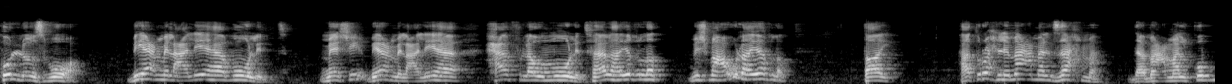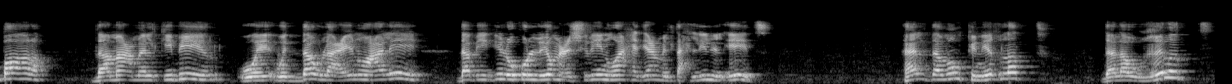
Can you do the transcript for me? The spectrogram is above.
كل أسبوع. بيعمل عليها مولد. ماشي؟ بيعمل عليها حفلة ومولد. فهل هيغلط؟ مش معقول هيغلط. طيب هتروح لمعمل زحمة. ده معمل كبارة. ده معمل كبير. والدولة عينه عليه. ده بيجي له كل يوم 20 واحد يعمل تحليل الإيدز. هل ده ممكن يغلط؟ ده لو غلط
